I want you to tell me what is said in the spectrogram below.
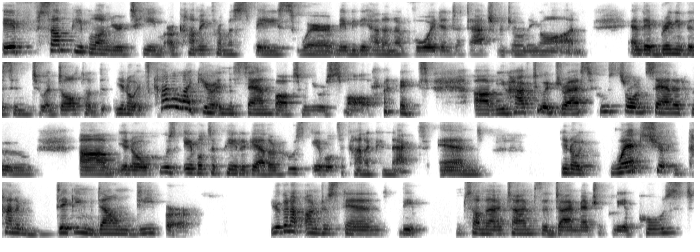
if some people on your team are coming from a space where maybe they had an avoidant attachment early on and they're bringing this into adulthood you know it's kind of like you're in the sandbox when you were small right? Um, you have to address who's throwing sand at who um, you know who's able to pay together who's able to kind of connect. And you know once you're kind of digging down deeper you're going to understand the sometimes the diametrically opposed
